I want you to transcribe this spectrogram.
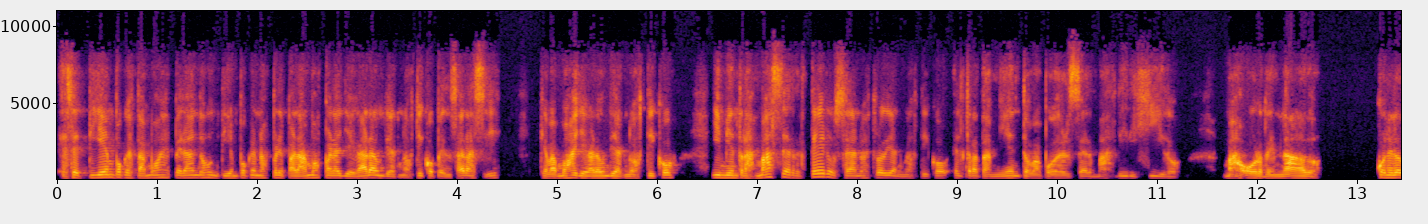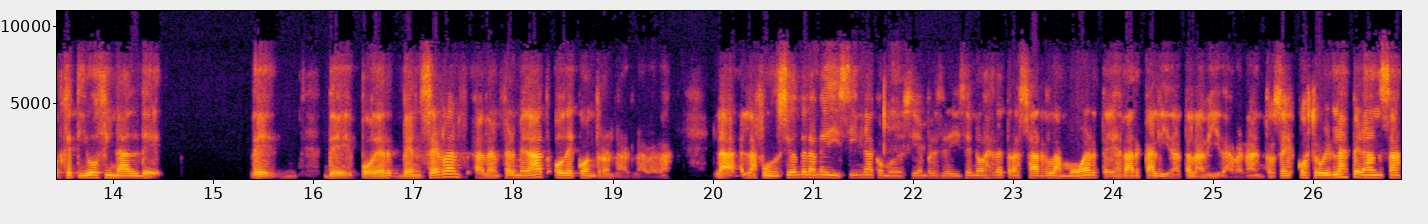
Ese tiempo que estamos esperando es un tiempo que nos preparamos para llegar a un diagnóstico, pensar así, que vamos a llegar a un diagnóstico y mientras más certero sea nuestro diagnóstico, el tratamiento va a poder ser más dirigido más ordenado, con el objetivo final de, de, poder vencer a la enfermedad o de controlarla, ¿verdad? La, función de la medicina, como siempre se dice, no es retrasar la muerte, es dar calidad a la vida, ¿verdad? Entonces, construir la esperanza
